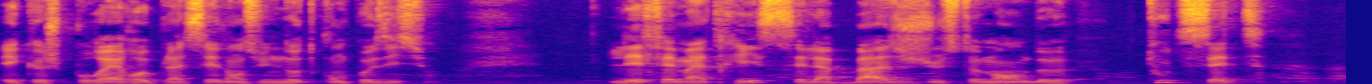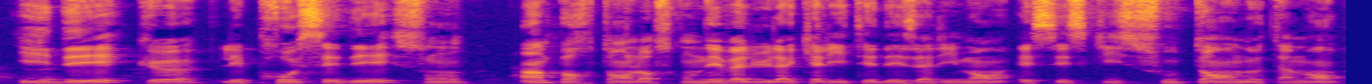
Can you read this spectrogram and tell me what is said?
et que je pourrais replacer dans une autre composition. L'effet matrice, c'est la base justement de toute cette idée que les procédés sont important lorsqu'on évalue la qualité des aliments et c'est ce qui sous-tend notamment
